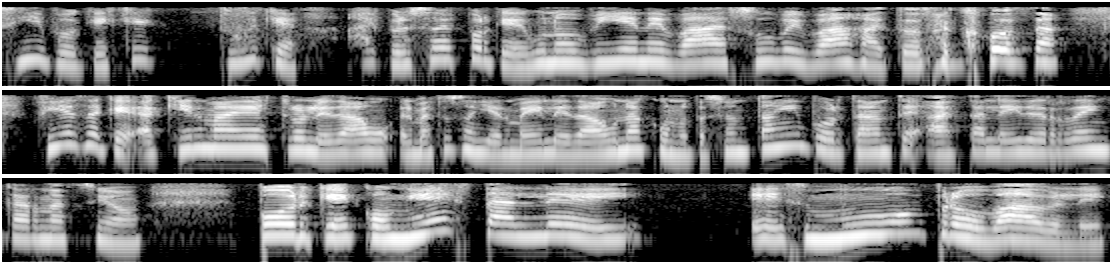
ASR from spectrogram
Sí, porque es que tú que, ay, pero eso es porque uno viene, va, sube y baja y toda esa cosa. Fíjese que aquí el maestro le da, el maestro San Germain le da una connotación tan importante a esta ley de reencarnación, porque con esta ley es muy probable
